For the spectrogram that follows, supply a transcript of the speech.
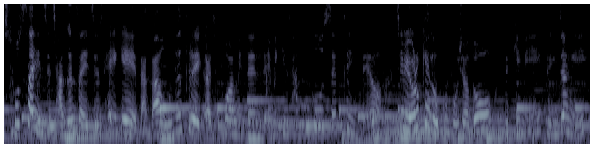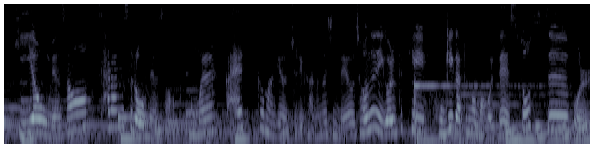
소 사이즈 작은 사이즈 3개에다가 wood tray까지 포함이 된 ramekin 3구 세트인데요. 지금 이렇게 놓고 보셔도 느낌이 굉장히 귀여우면서 사랑스러우면서 정말 깔끔하게 연출이 가능하신데요. 저는 이걸 특히 고기 같은 거 먹을 때 소스볼,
